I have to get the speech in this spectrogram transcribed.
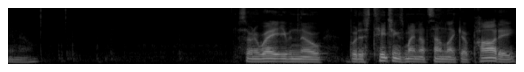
You know. So in a way, even though Buddhist teachings might not sound like a party,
